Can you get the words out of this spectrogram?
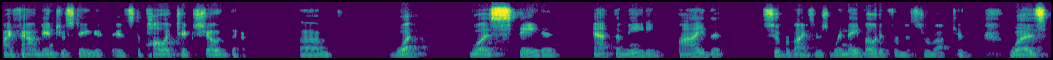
I found interesting is the politics showed there. Um, what was stated at the meeting by the supervisors when they voted for Mr. Rotkin was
